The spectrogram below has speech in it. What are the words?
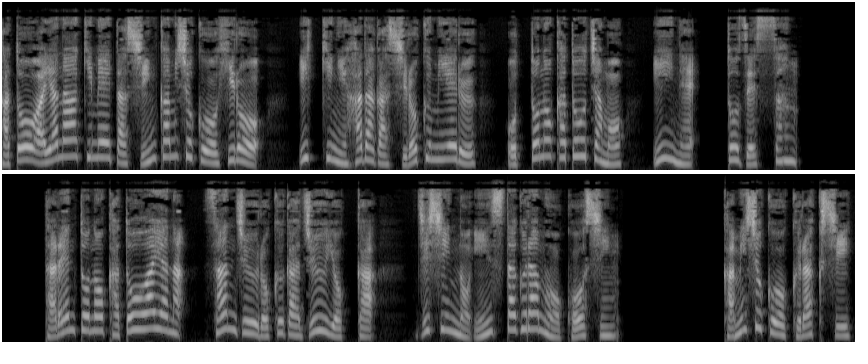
加藤綾菜秋めいた新髪色を披露。一気に肌が白く見える、夫の加藤茶も、いいね、と絶賛。タレントの加藤綾菜36が14日、自身のインスタグラムを更新。髪色を暗くし、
